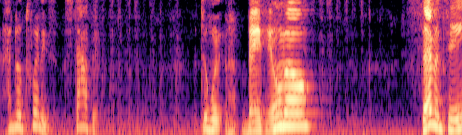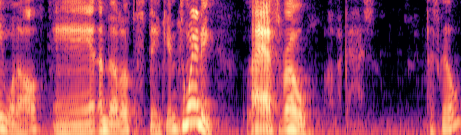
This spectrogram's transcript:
I have no 20s. Stop it. 21, 17 went off, and another stinking 20. Last row. Oh my gosh. Let's go.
